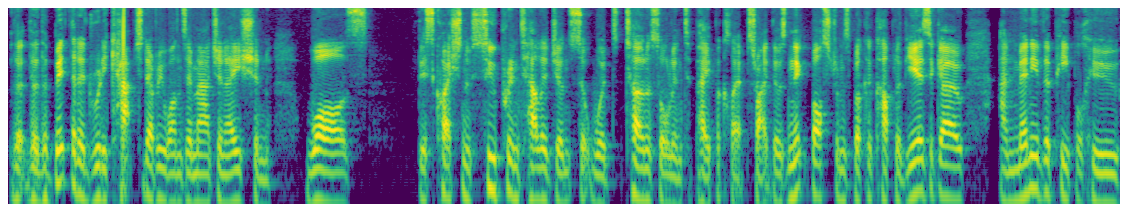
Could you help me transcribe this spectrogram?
the, the, the bit that had really captured everyone's imagination was this question of superintelligence that would turn us all into paperclips. Right? There was Nick Bostrom's book a couple of years ago, and many of the people who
